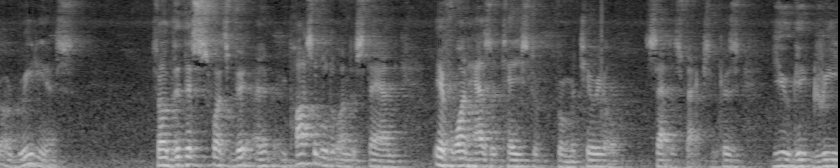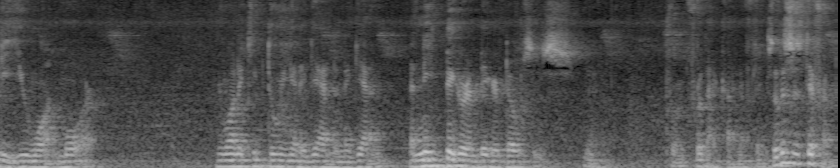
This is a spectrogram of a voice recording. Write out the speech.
or greediness. So this is what's impossible to understand if one has a taste for material satisfaction, because you get greedy, you want more. You want to keep doing it again and again and need bigger and bigger doses you know, for, for that kind of thing. So this is different.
